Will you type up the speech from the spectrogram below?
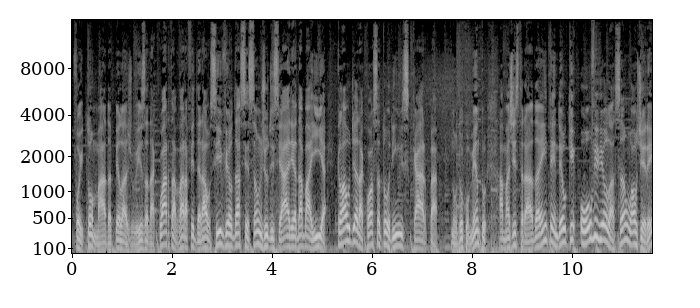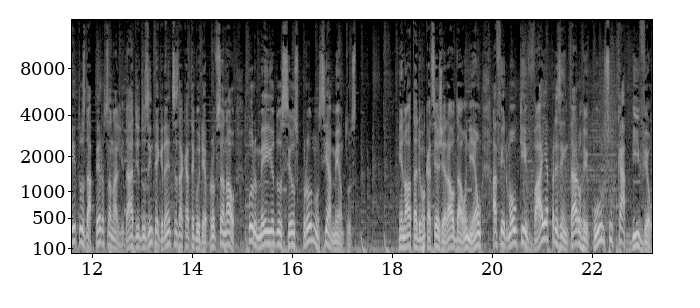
foi tomada pela juíza da Quarta Vara Federal Civil da Seção Judiciária da Bahia, Cláudia da Costa Tourinho Scarpa. No documento, a magistrada entendeu que houve violação aos direitos da personalidade dos integrantes da categoria profissional por meio dos seus pronunciamentos. Em nota, a Advocacia Geral da União afirmou que vai apresentar o recurso cabível.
